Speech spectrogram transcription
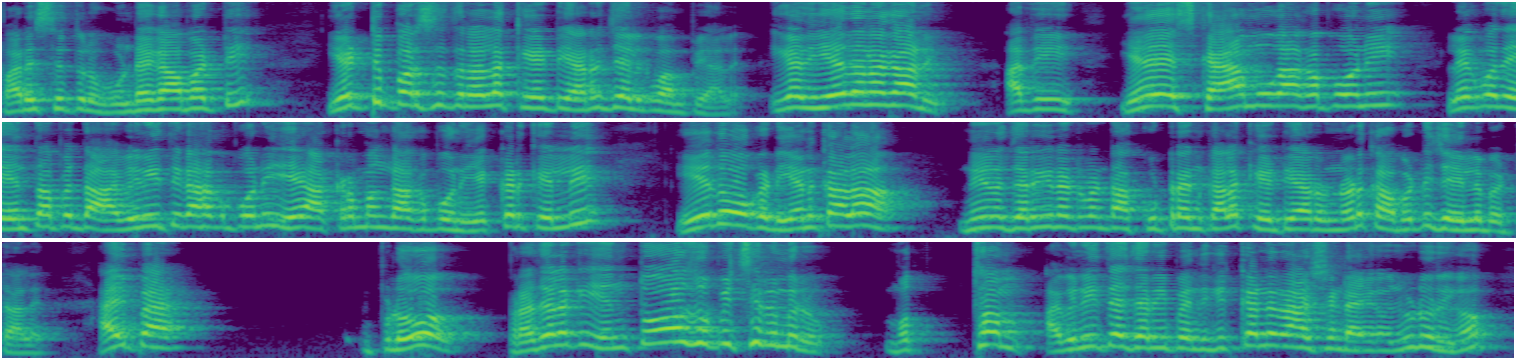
పరిస్థితులు ఉండే కాబట్టి ఎట్టి పరిస్థితులలో కేటీఆర్ని జైలుకు పంపించాలి. ఇక అది ఏదైనా కానీ అది ఏ స్కాము కాకపోని లేకపోతే ఎంత పెద్ద అవినీతి కాకపోని ఏ అక్రమం కాకపోని ఎక్కడికి వెళ్ళి ఏదో ఒకటి వెనకాల నేను జరిగినటువంటి ఆ కుట్ర వెనకాల కేటీఆర్ ఉన్నాడు కాబట్టి జైల్లో పెట్టాలి. అయిపోయా ఇప్పుడు ప్రజలకి ఎంతో చూపించారు మీరు. మొత్తం అవినీతే జరిగిపోయింది. ఇక్కడనే రాసిండు ఆయన. చూడు ఇగో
